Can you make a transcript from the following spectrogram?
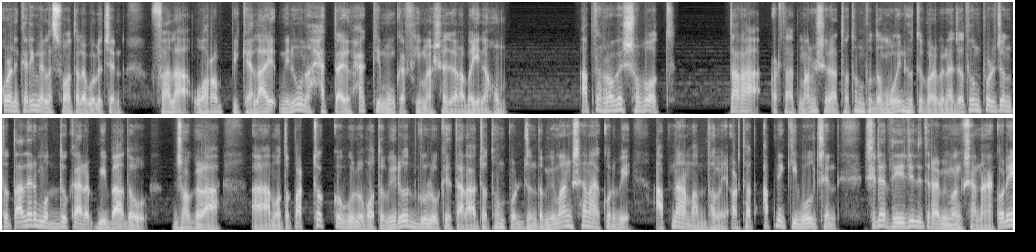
কোরআন করিম আল্লাহ সুবহানাহু বলেছেন ফালা ওয়ারব্বিকা লা ইউমিনুনা হাত্তা ইউহাক্কিমুকা ফীমা শাজারা বাইনাহুম আপনার রবের শপথ তারা, অর্থাৎ মানুষেরা তখন পর্যন্ত মইন হতে পারবে না। যতক্ষণ পর্যন্ত তাদের মধ্যকার বিবাদ ও ঝগড়া মত পার্থক্যগুলো মত বিরোধগুলোকে তারা যতক্ষণ পর্যন্ত মীমাংসা না করবে আপনার মাধ্যমে, অর্থাৎ আপনি কি বলছেন সেটা দিয়ে যদি তারা মীমাংসা না করে,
